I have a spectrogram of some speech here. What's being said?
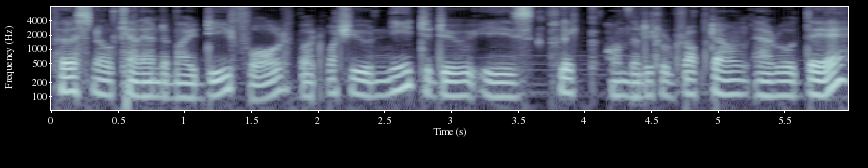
personal calendar by default but what you need to do is click on the little drop down arrow there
